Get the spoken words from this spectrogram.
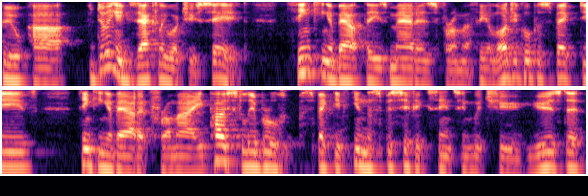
who are doing exactly what you said, thinking about these matters from a theological perspective, thinking about it from a post liberal perspective in the specific sense in which you used it.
